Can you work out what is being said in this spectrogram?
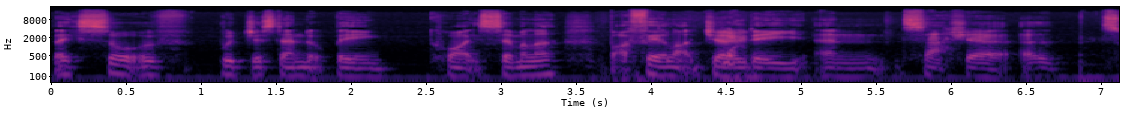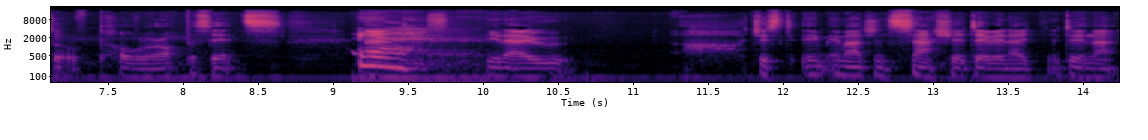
they sort of would just end up being quite similar. But I feel like Jodie and Sacha are sort of polar opposites. Yeah. And, you know, oh, just imagine Sacha doing a doing that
